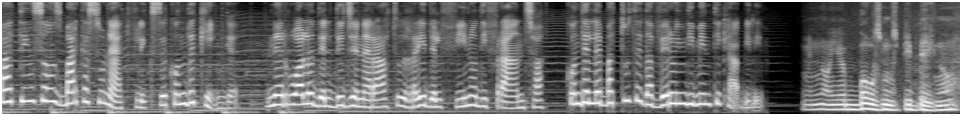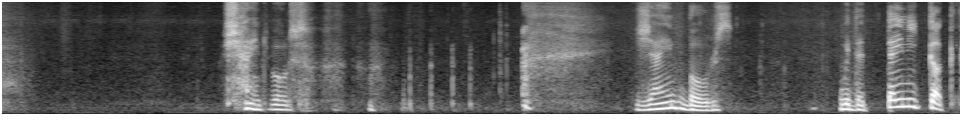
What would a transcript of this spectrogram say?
Pattinson sbarca su Netflix con The King, nel ruolo del degenerato re delfino di Francia, con delle battute davvero indimenticabili. I mean, no, your balls must be big, no? Giant balls. Giant balls with a tiny cock.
